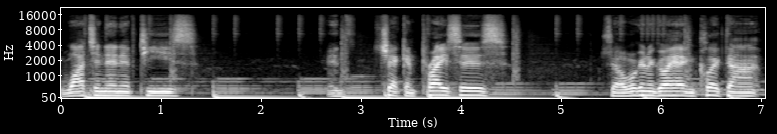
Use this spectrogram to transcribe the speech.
watching NFTs, and checking prices. So we're gonna go ahead and click on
